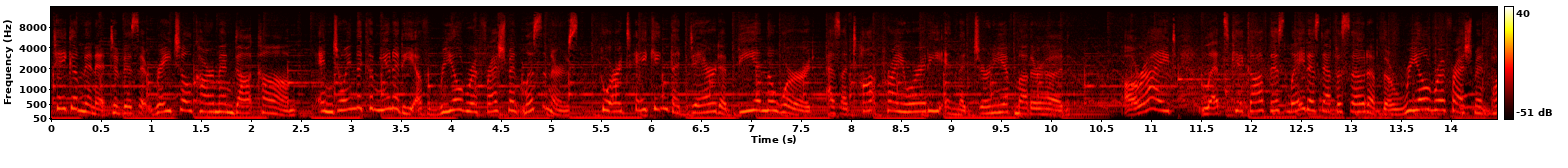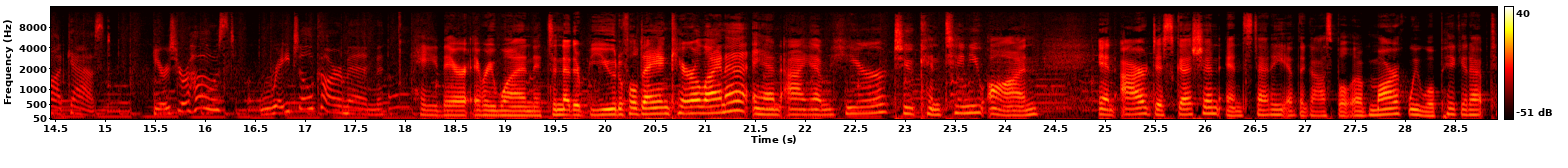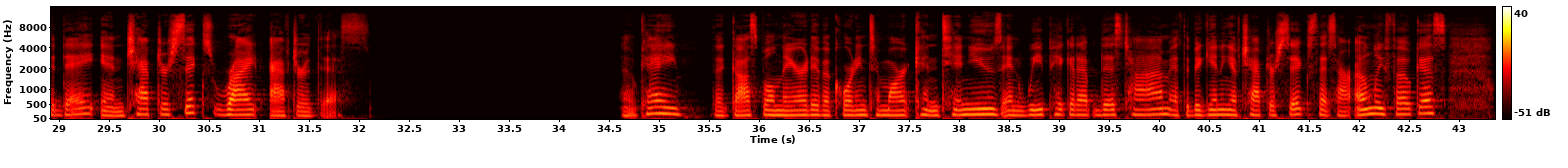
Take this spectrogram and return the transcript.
Take a minute to visit rachaelcarman.com and join the community of real refreshment listeners who are taking the dare to be in the Word as a top priority in the journey of motherhood. All right, let's kick off this latest episode of the Real Refreshment Podcast. Here's your host, Rachael Carman. Hey there, everyone. It's another beautiful day in Carolina, and I am here to continue on in our discussion and study of the Gospel of Mark. We will pick it up today in chapter 6 right after this. Okay, the Gospel narrative according to Mark continues, and we pick it up this time at the beginning of chapter 6. That's our only focus.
